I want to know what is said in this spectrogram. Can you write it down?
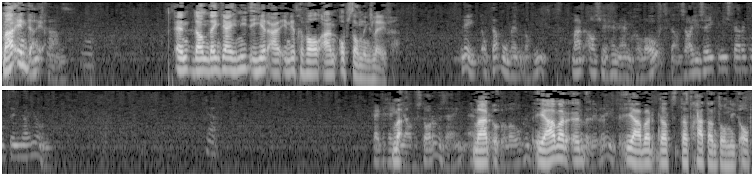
Maar in- en dan denk jij niet hier aan, in dit geval aan opstandingsleven. Nee, op dat moment nog niet. Maar als je in hem gelooft, dan zal je zeker niet sterven op de. Ja. Kijk, degenen Maar- die al gestorven zijn en maar- die Ja, maar, eh, ja, maar dat, dat gaat dan toch niet op.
